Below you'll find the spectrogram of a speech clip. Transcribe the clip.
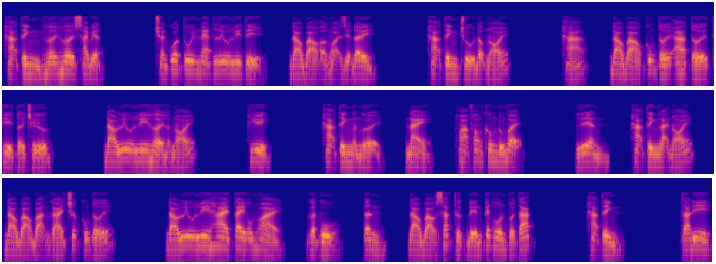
Hạ tình hơi hơi sai biệt. Chuyện của tôi nét lưu ly tỷ, đào bảo ở ngoại diện đây. Hạ tình chủ động nói. Hả, đào bảo cũng tới a à tới thì tới chứ. Đào lưu ly hời hợt nói. Hi. Hạ tình ngẩn người, này, họa phong không đúng vậy. Liền, hạ tình lại nói, đào bảo bạn gái trước cũng tới. Đào lưu ly hai tay ôm hoài, gật gù, ân, đào bảo xác thực đến kết hôn tuổi tác. Hạ tình. Ta đi,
